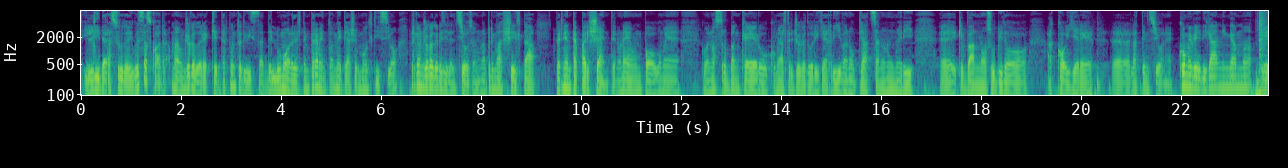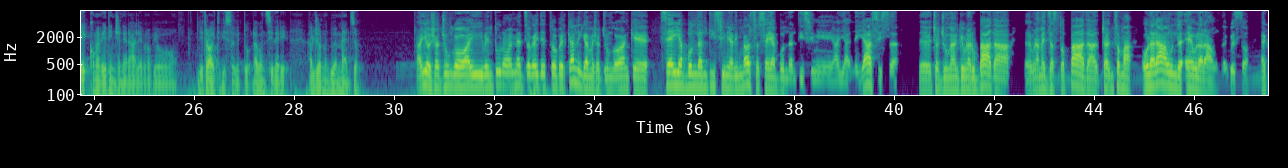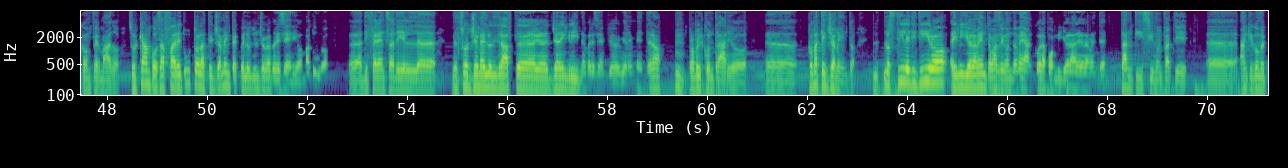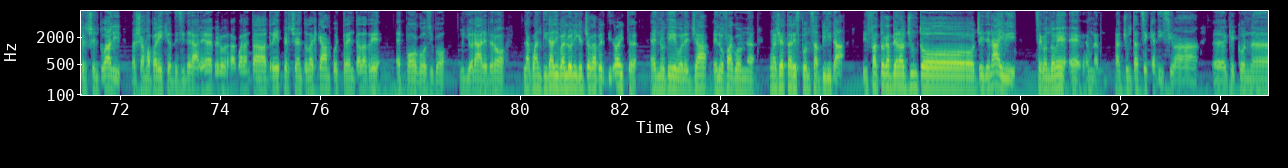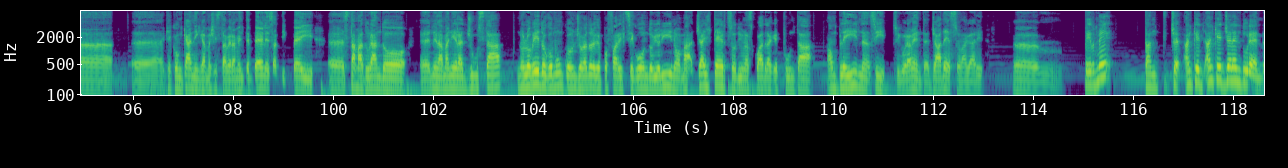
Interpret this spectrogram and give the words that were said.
il leader assoluto di questa squadra, ma è un giocatore che dal punto di vista dell'umore, del temperamento, a me piace moltissimo, perché è un giocatore silenzioso, è una prima scelta per niente appariscente, non è un po' come, come il nostro banchero, come altri giocatori che arrivano, piazzano numeri eh, che vanno subito a cogliere eh, l'attenzione. Come vedi Cunningham e come vedi in generale proprio Detroit, visto che tu la consideri al giorno due e mezzo? Ah, io ci aggiungo ai 21 e mezzo che hai detto per Cunningham, ci aggiungo anche sei abbondantissimi a rimbalzo e sei abbondantissimi agli, negli assist. Eh, ci aggiungo anche una rubata, eh, una mezza stoppata, cioè, insomma, all around è all around, questo è confermato. Sul campo sa fare tutto, l'atteggiamento è quello di un giocatore serio, maturo, eh, a differenza del, del, suo gemello di draft eh, Jalen Green, per esempio, viene in mente, no? Mm, proprio il contrario, eh, come atteggiamento lo stile di tiro è in miglioramento, ma secondo me ancora può migliorare veramente tantissimo. Infatti, eh, anche come percentuali lasciamo parecchio a desiderare. Eh, per ora 43% dal campo e 30% da 3 è poco, si può migliorare, però la quantità di palloni che gioca per Detroit è notevole già e lo fa con una certa responsabilità. Il fatto che abbiano aggiunto Jaden Ivy, secondo me, è una, un'aggiunta azzeccatissima eh, che con eh, eh, che con Cunningham ci sta veramente bene Sadik Bey eh, sta maturando eh, nella maniera giusta. Non lo vedo comunque un giocatore che può fare il secondo violino ma già il terzo di una squadra che punta a un play-in sì sicuramente già adesso magari. Ehm, per me tanti, cioè, anche, anche Jalen Duren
